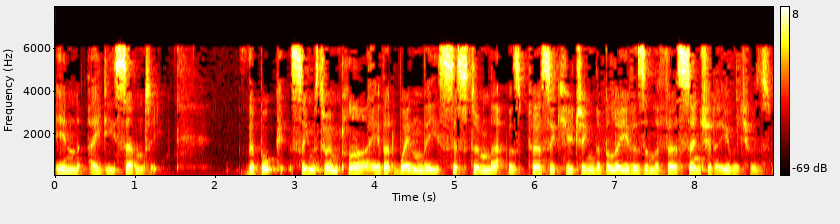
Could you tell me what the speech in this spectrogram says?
in AD 70 the book seems to imply that when the system that was persecuting the believers in the first century, which was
